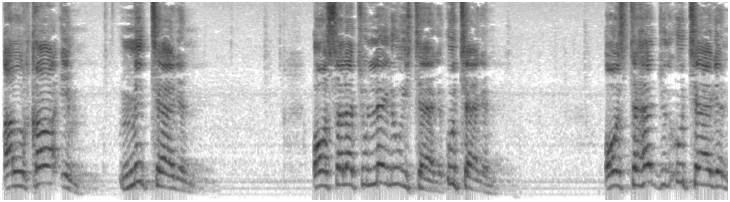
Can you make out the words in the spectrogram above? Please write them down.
alqaa'im mid taagan oo salaatuleyl u taagan oo tahajud u taagan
